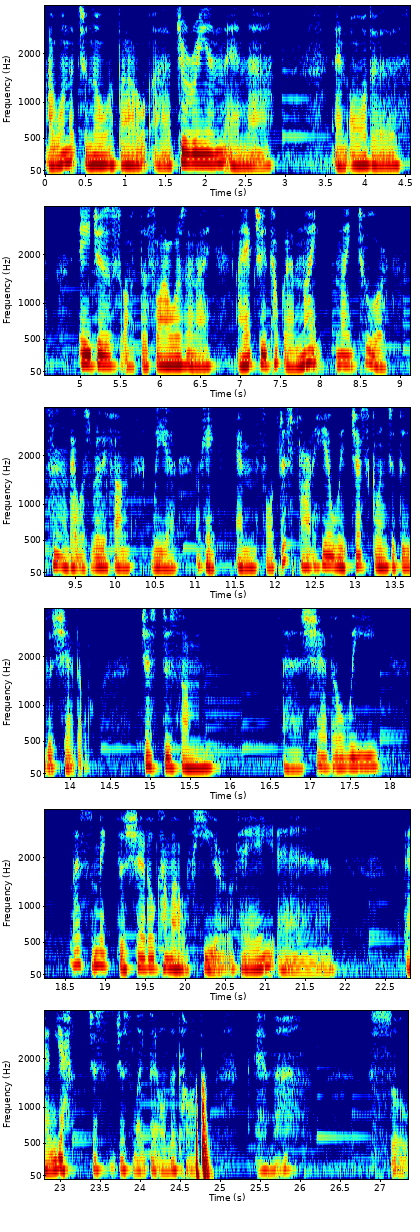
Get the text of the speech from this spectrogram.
I wanted to know about uh, durian and uh, and all the ages of the flowers, and I I actually took a night night tour. that was really fun. We uh, okay, and for this part here, we're just going to do the shadow. Just do some uh, shadow. Let's make the shadow come out of here, okay? And and yeah, just just like that on the top. And uh, so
